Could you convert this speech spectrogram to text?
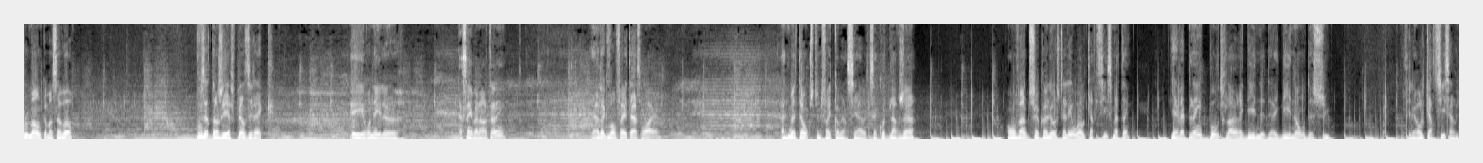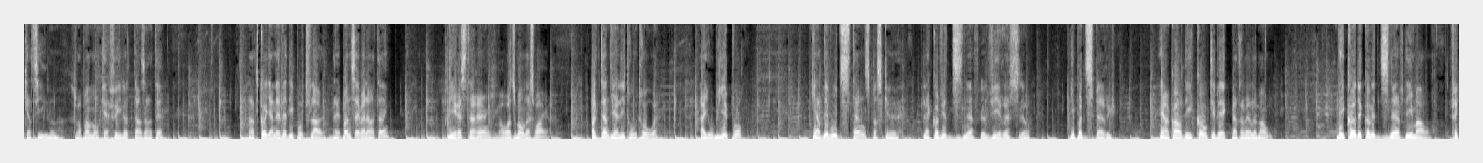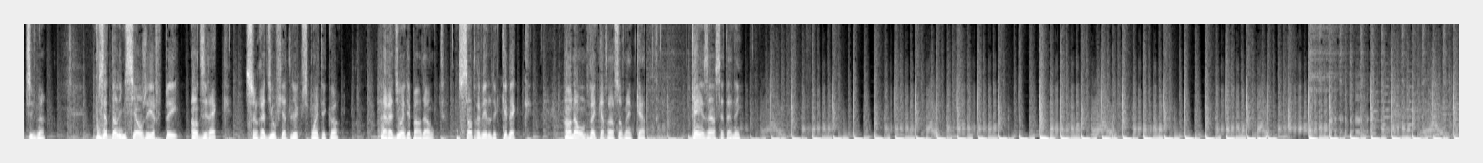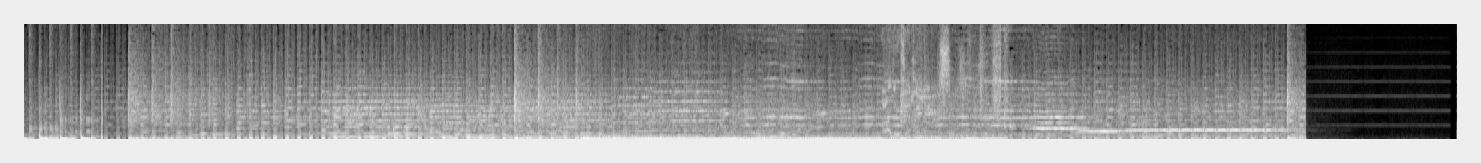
Tout le monde, comment ça va? Vous êtes dans GFP en direct. Et on est le à Saint-Valentin. Il y en a qui vont fêter à soir. Admettons que c'est une fête commerciale, que ça coûte de l'argent. On vend du chocolat. Je suis allé au Hall Cartier ce matin. Il y avait plein de pots de fleurs avec des, avec des noms dessus. C'est le Hall Cartier, c'est la rue Cartier. Là. Je vais prendre mon café là de temps en temps. En tout cas, il y en avait des pots de fleurs. Ben, bonne Saint-Valentin. Les restaurants, il va y avoir du monde à soir. Pas le temps d'y aller trop trop, hein. Oubliez pas, gardez vos distances parce que la COVID-19, le virus, là, il n'est pas disparu. Il y a encore des cas au Québec et à travers le monde. Des cas de COVID-19, des morts. Effectivement. Vous êtes dans l'émission GFP en direct sur radiofiatlux.tk, la radio indépendante du centre-ville de Québec, en ondes 24 heures sur 24, 15 ans cette année.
